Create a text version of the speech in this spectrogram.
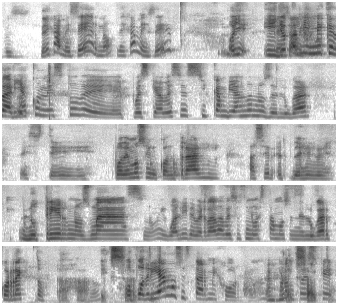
pues déjame ser, ¿no? Déjame ser. Oye, y yo también me quedaría con esto de, pues que a veces sí cambiándonos de lugar, este, podemos encontrar, hacer, de- nutrirnos más, ¿no? Igual y de verdad a veces no estamos en el lugar correcto, Ajá, ¿no? exacto. O podríamos estar mejor, ¿no? De pronto Exacto. es que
